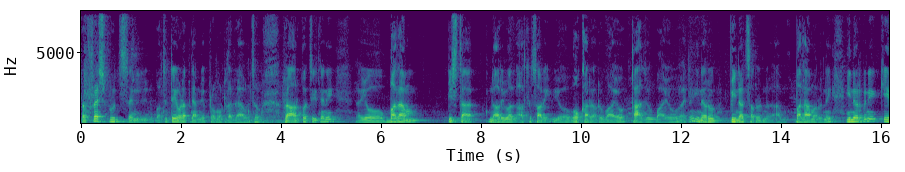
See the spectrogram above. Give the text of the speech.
र फ्रेस फ्रुट्स चाहिँ लिनुपर्छ। त्यो एउटा पनि हामीले प्रमोट गरेर हुन्छौँ र अर्को चिज चाहिँ यो बदाम पिस्ता नरिवल अथवा सरी यो ओखरहरू भयो काजु भयो होइन यिनीहरू पिनट्सहरू बदामहरू नै यिनीहरू पनि केही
